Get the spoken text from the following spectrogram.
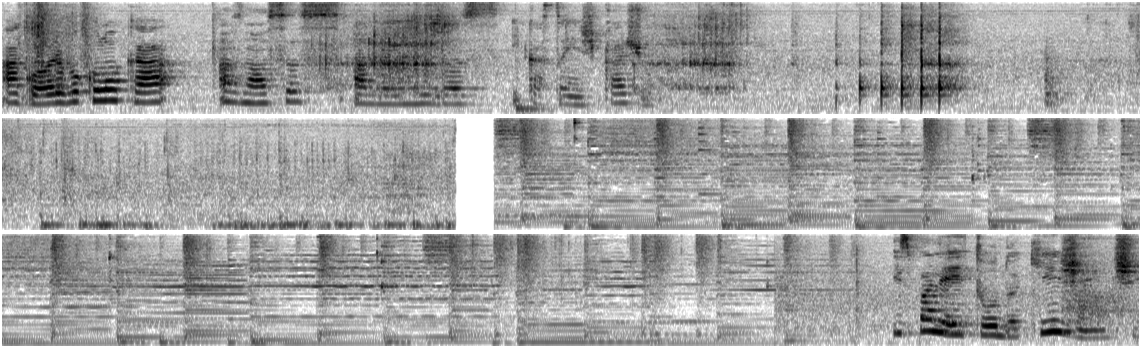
Agora eu vou colocar as nossas amêndoas e castanhas de caju. Espalhei tudo aqui, gente.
